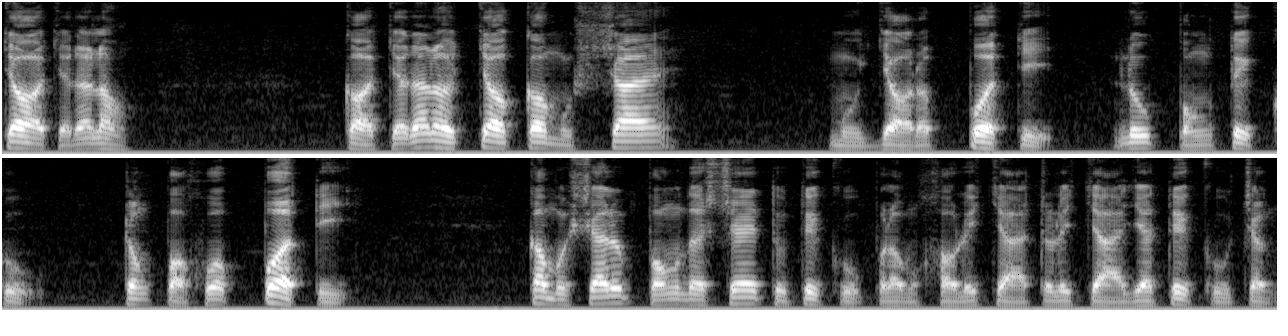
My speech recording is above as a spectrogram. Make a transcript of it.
cho cho đã lâu có cho đã lâu cho có một sai một giò đó bu tị lúc bóng tư cụ trong bỏ hoa bu tị có một sai lúc bóng đó sẽ tụ tư cụ bỏ một hậu lấy trả cho lấy trả giá tư cụ trần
